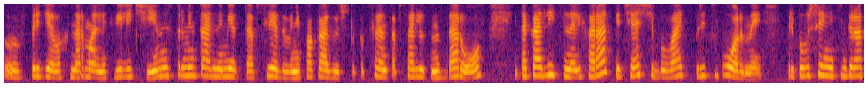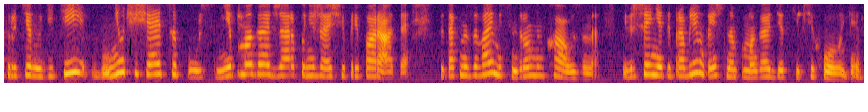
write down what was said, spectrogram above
э, в пределах нормальных величин, инструментальные методы обследования показывают, что пациент абсолютно здоров, и такая длительная лихорадка чаще бывает притворной. При повышении температуры тела у детей не учащается пульс, не помогают жаропонижающие препараты. Это так называемый синдром Мюнхгаузена. И в решении этой проблемы, конечно, нам помогают детские психологи.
